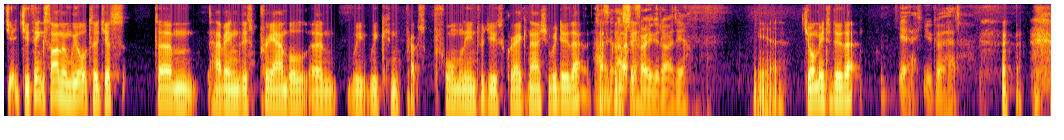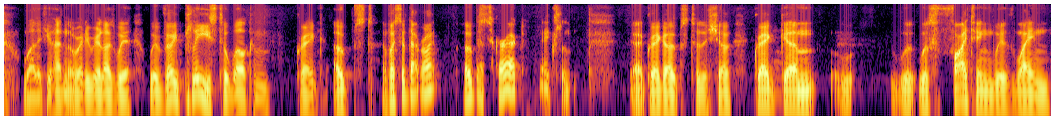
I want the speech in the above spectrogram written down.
do, do, you think, Simon, we ought to just um, having this preamble, um, we we can perhaps formally introduce Greg now? Should we do that? Is that think a that's idea? a very good idea. Yeah. Do you want me to do that? Yeah, you go ahead. well, if you hadn't already realised, we're we're very pleased to welcome Greg Obst. Have I said that right? Obst. That's correct. Excellent. Uh, Greg Obst to the show. Greg um, w- was fighting with Wayne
